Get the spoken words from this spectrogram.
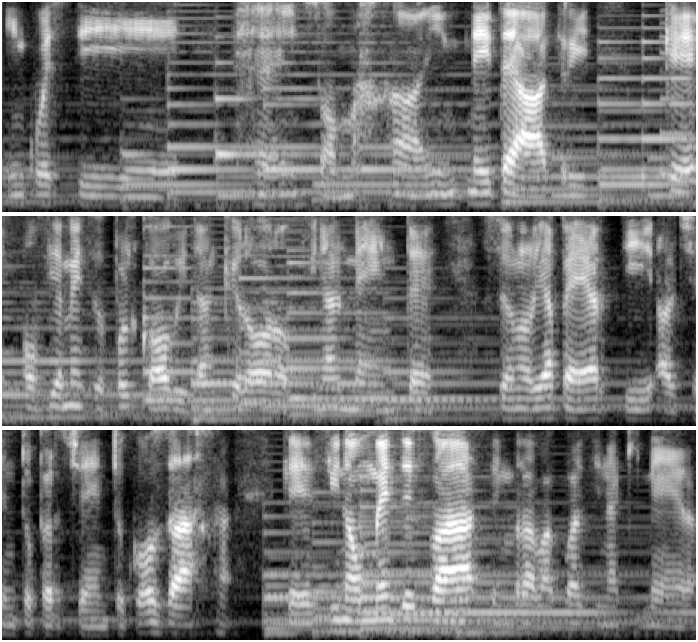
in questi eh, insomma in, nei teatri che ovviamente dopo il Covid anche loro finalmente sono riaperti al 100%, cosa che fino a un mese fa sembrava quasi una chimera.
